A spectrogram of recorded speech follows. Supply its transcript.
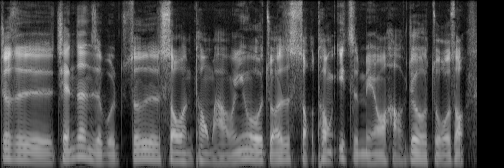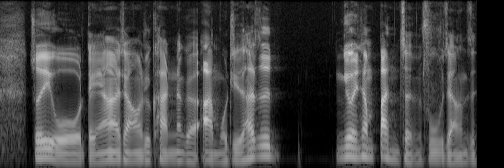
就是前阵子我就是手很痛嘛，我因为我主要是手痛一直没有好，就左手，所以我等一下想要去看那个按摩，其实它是有点像半整复这样子，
